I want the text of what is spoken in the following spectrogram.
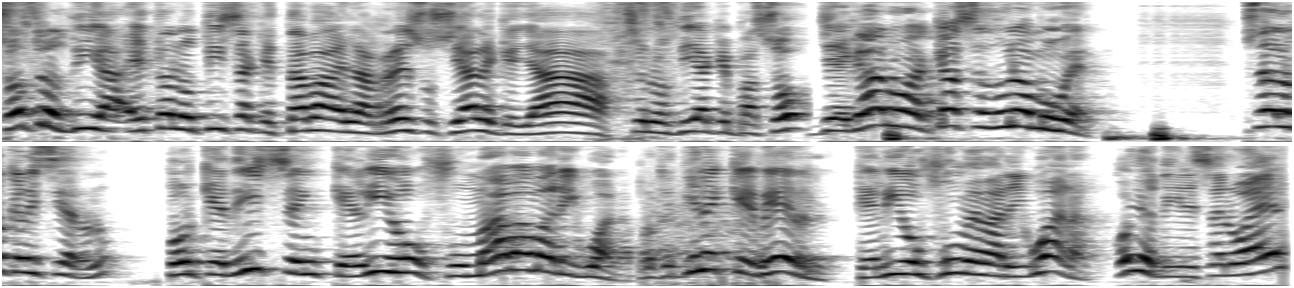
Los otros días, esta noticia que estaba en las redes sociales, que ya hace unos días que pasó, llegaron a casa de una mujer. ¿Sabes lo que le hicieron, no? Porque dicen que el hijo fumaba marihuana. Porque tiene que ver que el hijo fume marihuana. Coño, díselo a él.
